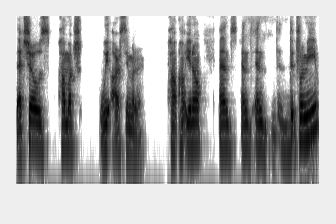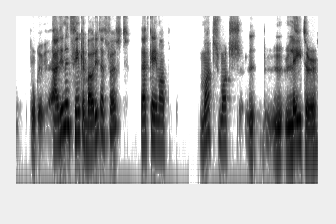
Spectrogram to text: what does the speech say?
that shows how much we are similar how, how you know and and and for me I didn't think about it at first. That came up much much later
